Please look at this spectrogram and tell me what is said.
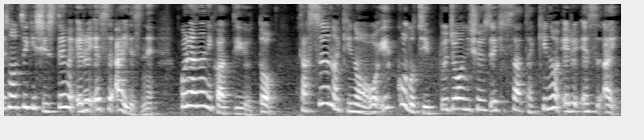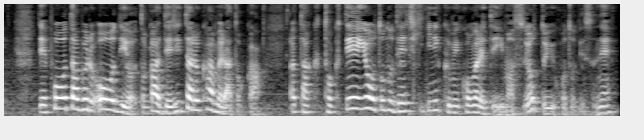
で、その次、システム LSI ですね。これは何かっていうと、多数の機能を1個のチップ上に集積した多機能 LSI。で、ポータブルオーディオとかデジタルカメラとか、特定用途の電子機器に組み込まれていますよということですね。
